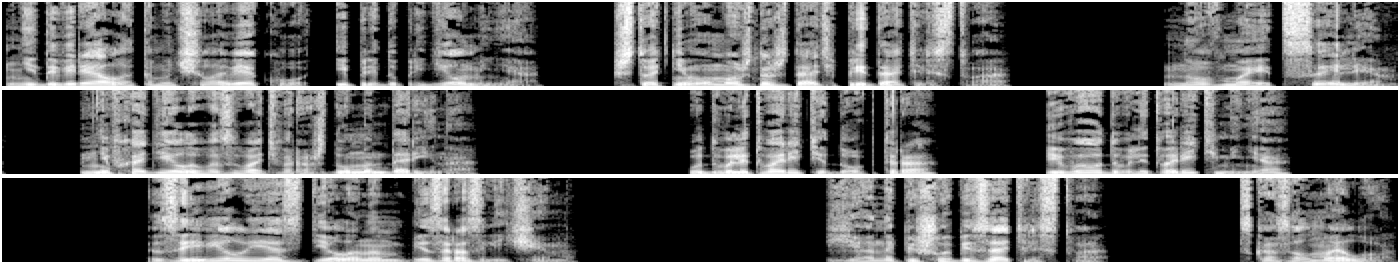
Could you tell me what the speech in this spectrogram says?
не доверял этому человеку и предупредил меня, что от него можно ждать предательства. Но в мои цели не входило вызывать вражду мандарина. «Удовлетворите доктора, и вы удовлетворите меня», заявил я сделанным безразличием. «Я напишу обязательства», — сказал Майло,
